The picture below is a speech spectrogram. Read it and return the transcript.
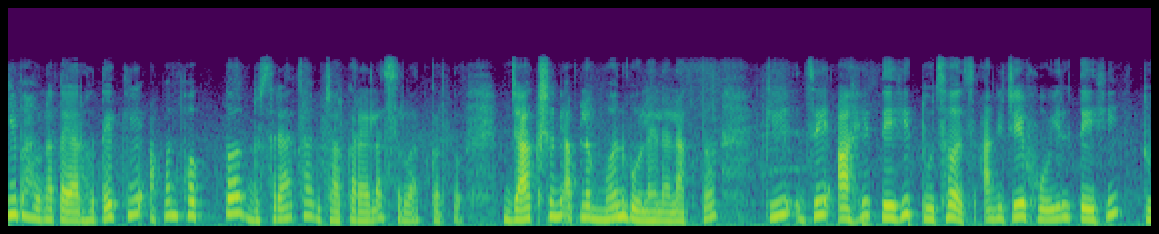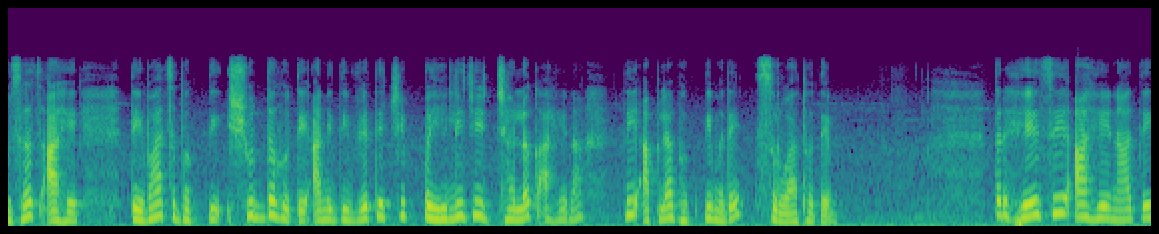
ही भावना तयार होते की आपण फक्त दुसऱ्याचा विचार करायला सुरुवात करतो. ज्या क्षणी आपलं मन बोलायला लागतं की जे आहे तेही तुझंच आणि जे होईल तेही तुझंच आहे तेव्हाच भक्ती शुद्ध होते आणि दिव्यतेची पहिली जी झलक आहे ना ती आपल्या भक्तीमध्ये सुरुवात होते. तर हे जे आहे ना ते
